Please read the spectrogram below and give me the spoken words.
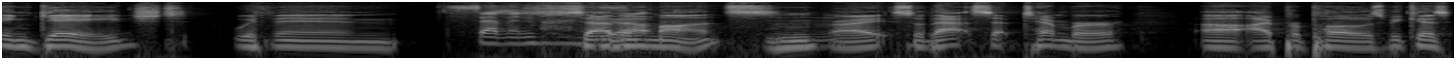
engaged within seven months. seven Yep. months, right? So that September, uh, I proposed because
